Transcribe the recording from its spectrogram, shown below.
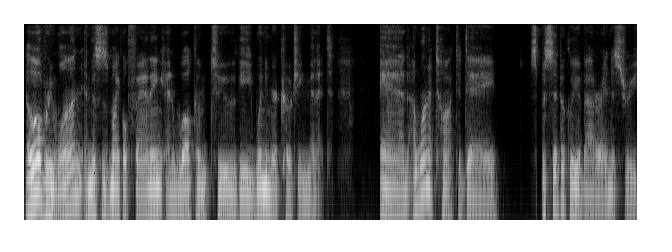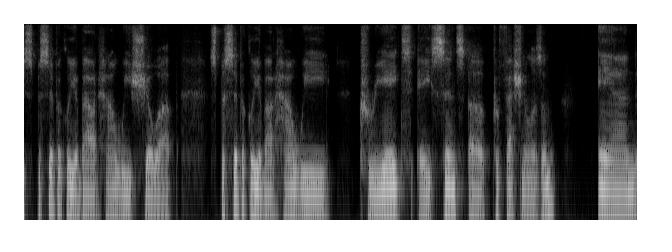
Hello, everyone, and this is Michael Fanning, and welcome to the Windermere Coaching Minute. And I want to talk today specifically about our industry, specifically about how we show up, specifically about how we create a sense of professionalism and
